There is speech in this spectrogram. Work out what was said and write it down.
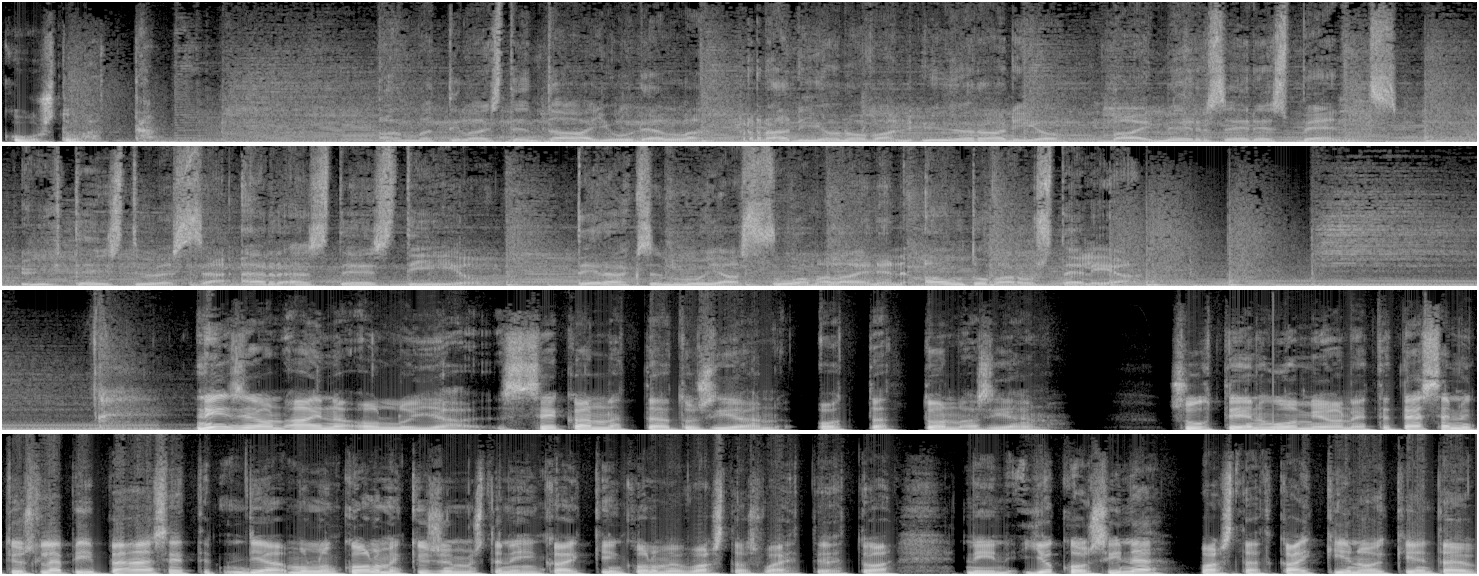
06000. Ammattilaisten taajuudella Radionovan Yöradio by Mercedes-Benz. Yhteistyössä RST Steel. Teräksen luja suomalainen autovarustelija. Niin se on aina ollut ja se kannattaa tosiaan ottaa ton asian suhteen huomioon, että tässä nyt jos läpi pääset ja mulla on kolme kysymystä niihin kaikkiin kolme vastausvaihtoehtoa, niin joko sinä vastaat kaikkiin oikein tai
